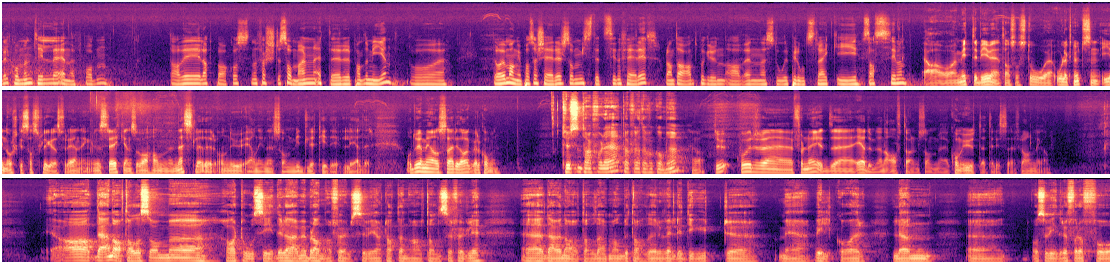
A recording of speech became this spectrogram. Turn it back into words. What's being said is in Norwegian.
Velkommen til NF-podden. Da har vi lagt bak oss den første sommeren etter pandemien. Og det var jo mange passasjerer som mistet sine ferier, bl.a. pga. en stor pilotstreik i SAS, Simen. Ja, og midt i begivenhetene så sto Ole Knutsen i Norske SAS-flygeres forening. Under streiken så var han nestleder, og nå er han inne som midlertidig leder. Og du er med oss her i dag. Velkommen. Tusen takk for det. Takk for at jeg får komme. Ja. Du, Hvor eh, fornøyd eh, er du med den avtalen som eh, kom ut etter disse forhandlingene? Ja, det er en avtale som uh, har to sider. Det er med blanda følelser vi har tatt denne avtalen, selvfølgelig. Uh, det er jo en avtale der man betaler veldig dyrt uh, med vilkår, lønn uh, osv. for å få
